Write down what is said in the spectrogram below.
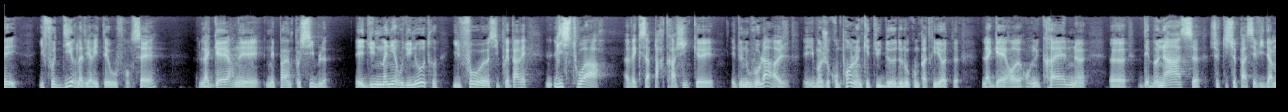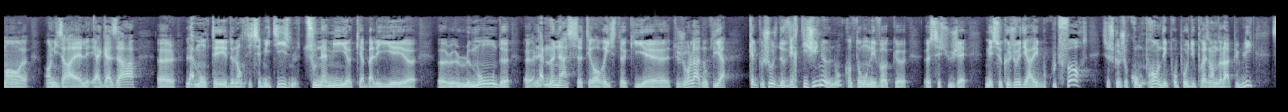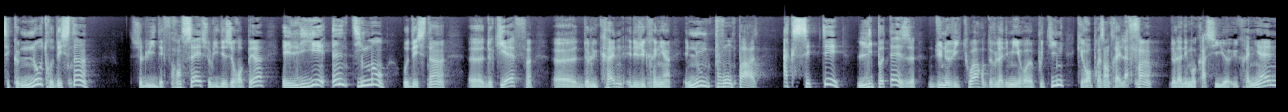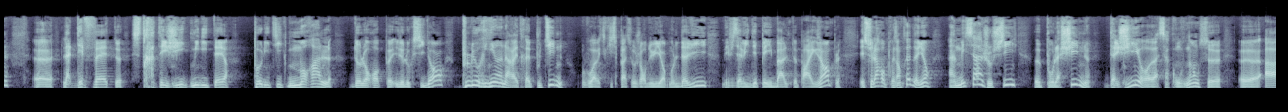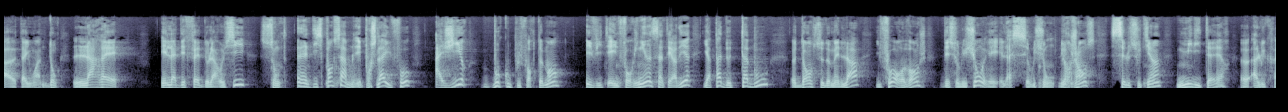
Mais il faut dire la vérité aux Français. La guerre n'est pas impossible. Et d'une manière ou d'une autre, il faut euh, s'y préparer. L'histoire, avec sa part tragique, est, de nouveau là. Et moi, je comprends l'inquiétude de, nos compatriotes. La guerre euh, en Ukraine, euh, des menaces, ce qui se passe évidemment en Israël et à Gaza, la montée de l'antisémitisme, le tsunami qui a balayé le monde, la menace terroriste qui est toujours là. Donc il y a quelque chose de vertigineux, non, quand on évoque euh, ces sujets. Mais ce que je veux dire avec beaucoup de force, c'est ce que je comprends des propos du président de la République, c'est que notre destin, celui des Français, celui des Européens, est lié intimement au destin euh, de Kiev, euh, de l'Ukraine et des Ukrainiens. Et nous ne pouvons pas accepter l'hypothèse d'une victoire de Vladimir Poutine qui représenterait la fin de la démocratie euh, ukrainienne, euh, la défaite stratégique, militaire, politique, morale de l'Europe et de l'Occident. Plus rien n'arrêterait Poutine. On le voit avec ce qui se passe aujourd'hui en Moldavie, mais vis-à-vis des pays baltes, par exemple. Et cela représenterait d'ailleurs un message aussi euh, pour la Chine d'agir à sa convenance à Taïwan. Donc l'arrêt et la défaite de la Russie sont indispensables. Et pour cela, il faut agir beaucoup plus fortement évite. Et il ne faut rien s'interdire. Il n'y a pas de tabou euh, dans ce domaine-là. Il faut en revanche des solutions. Et la solution d'urgence, c'est le soutien militaire euh, à l'Ukraine.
